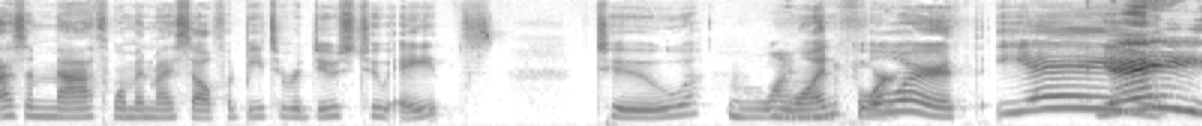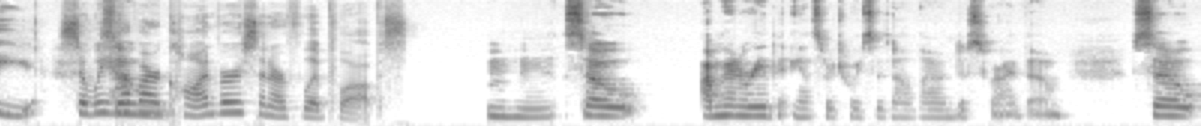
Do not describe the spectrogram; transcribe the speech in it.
as a math woman myself, would be to reduce two eighths to One, one fourth. fourth. Yay! Yay! So we have our Converse and our flip flops. hmm So I'm going to read the answer choices out loud and describe them. So,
